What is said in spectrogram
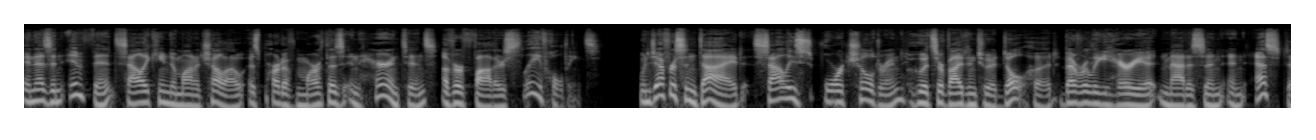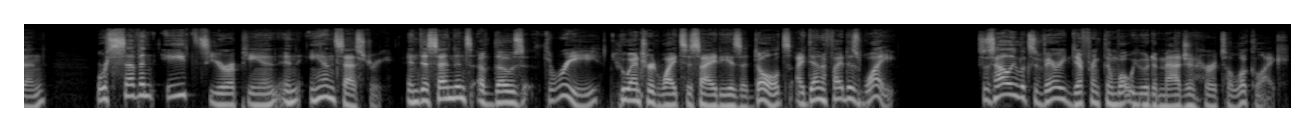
And as an infant, Sally came to Monticello as part of Martha's inheritance of her father's slave holdings. When Jefferson died, Sally's four children, who had survived into adulthood Beverly, Harriet, Madison, and Eston were seven eighths European in ancestry, and descendants of those three who entered white society as adults identified as white. So Sally looks very different than what we would imagine her to look like.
